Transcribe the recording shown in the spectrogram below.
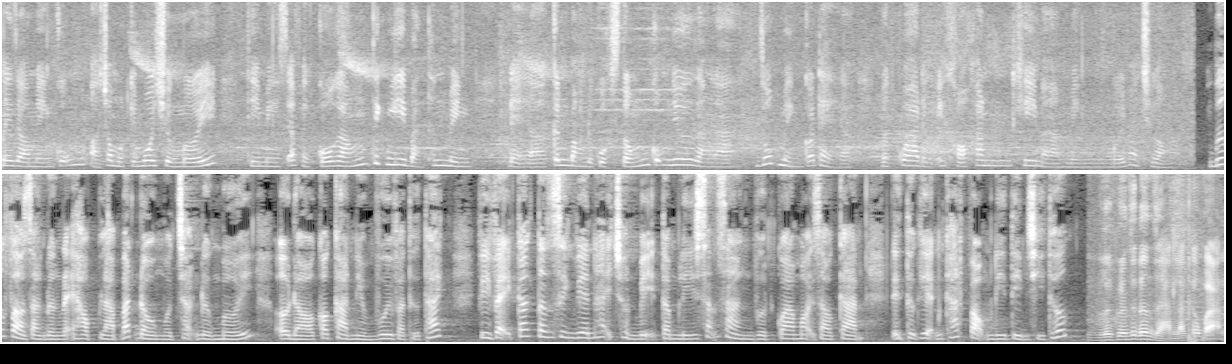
Bây giờ mình cũng ở trong một cái môi trường mới, thì mình sẽ phải cố gắng thích nghi bản thân mình để à, cân bằng được cuộc sống cũng như rằng là giúp mình có thể à, vượt qua được những khó khăn khi mà mình mới vào trường. Bước vào giảng đường đại học là bắt đầu một chặng đường mới, ở đó có cả niềm vui và thử thách. Vì vậy các tân sinh viên hãy chuẩn bị tâm lý sẵn sàng vượt qua mọi rào cản để thực hiện khát vọng đi tìm trí thức. Lời khuyên rất đơn giản là các bạn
